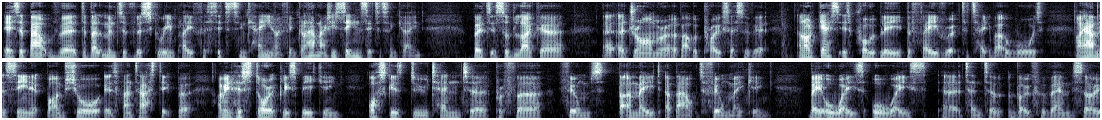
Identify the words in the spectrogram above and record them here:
It's about the development of the screenplay for Citizen Kane, I think. And I haven't actually seen Citizen Kane, but it's sort of like a, a, a drama about the process of it. And I'd guess it's probably the favourite to take that award. I haven't seen it, but I'm sure it's fantastic. But I mean, historically speaking, Oscars do tend to prefer films that are made about filmmaking. They always, always uh, tend to vote for them. So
